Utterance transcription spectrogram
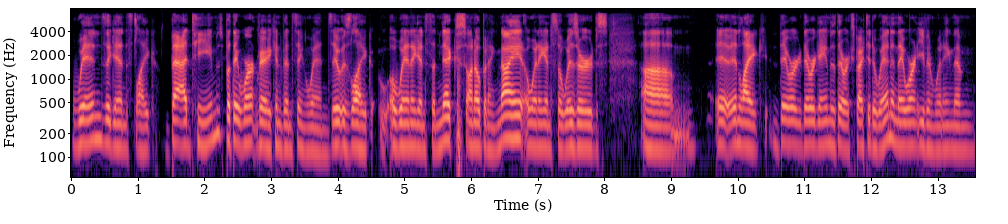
wins against like bad teams, but they weren't very convincing wins. It was like a win against the Knicks on opening night, a win against the Wizards. Um, and like they were they were games that they were expected to win and they weren't even winning them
